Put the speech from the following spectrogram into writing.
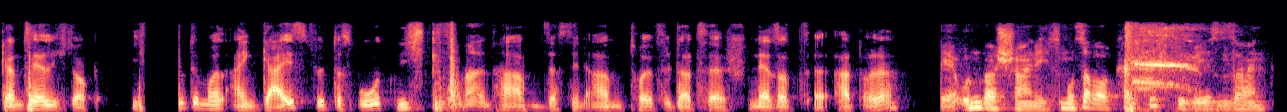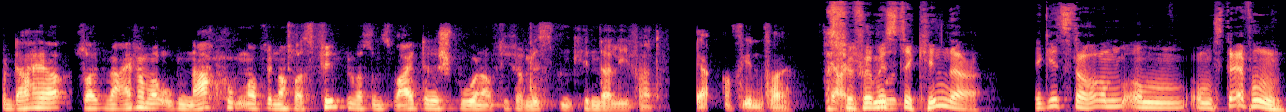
Ganz ehrlich, Doc, ich vermute mal, ein Geist wird das Boot nicht gefahren haben, das den armen Teufel da zerschnetzert äh, hat, oder? Sehr unwahrscheinlich. Es muss aber auch kein Fisch gewesen sein. Von daher sollten wir einfach mal oben nachgucken, ob wir noch was finden, was uns weitere Spuren auf die vermissten Kinder liefert. Ja, auf jeden Fall. Was Ja, für vermisste Kinder. Hier geht's doch um, um, um Stephen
